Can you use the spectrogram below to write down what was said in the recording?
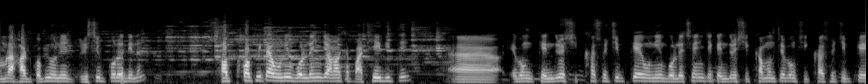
আমরা হার্ড কপি উনি রিসিভ করে দিলেন। সফট কপিটা উনি বললেন যে আমাকে পাঠিয়ে দিতে। এবং কেন্দ্রীয় শিক্ষা সচিবকে উনি বলেছেন যে কেন্দ্রীয় শিক্ষামন্ত্রী এবং শিক্ষা সচিবকে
